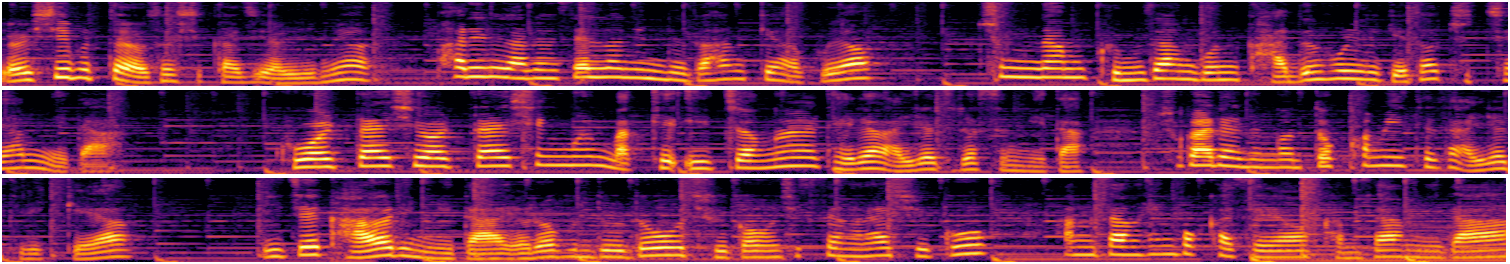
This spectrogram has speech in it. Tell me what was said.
10시부터 6시까지 열리면 8일 날은 셀러님들과 함께 하고요. 충남 금산군 가든 홀릭에서 주최합니다. 9월달, 10월달 식물 마켓 일정을 대략 알려드렸습니다. 추가되는 건 또 커뮤니티에서 알려드릴게요. 이제 가을입니다. 여러분들도 즐거운 식생활 하시고 항상 행복하세요. 감사합니다.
